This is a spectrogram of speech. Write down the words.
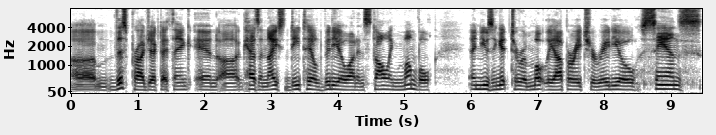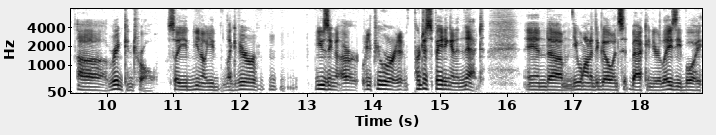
um, this project, I think, and uh, has a nice detailed video on installing Mumble and using it to remotely operate your radio sans uh, rig control. So you you know you like if you're using or if you were participating in a net and um, you wanted to go and sit back in your lazy boy,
